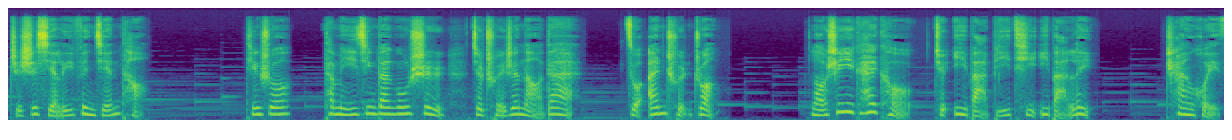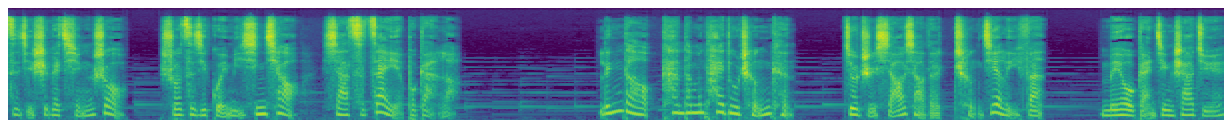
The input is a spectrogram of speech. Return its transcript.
只是写了一份检讨。听说他们一进办公室就垂着脑袋。做鹌鹑状，老师一开口就一把鼻涕一把泪，忏悔自己是个禽兽，说自己鬼迷心窍，下次再也不敢了。领导看他们态度诚恳，就只小小的惩戒了一番，没有赶尽杀绝。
